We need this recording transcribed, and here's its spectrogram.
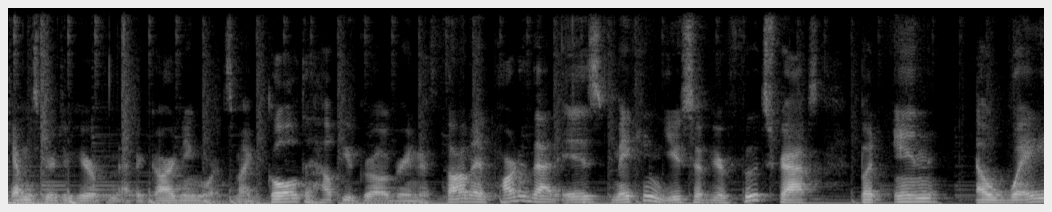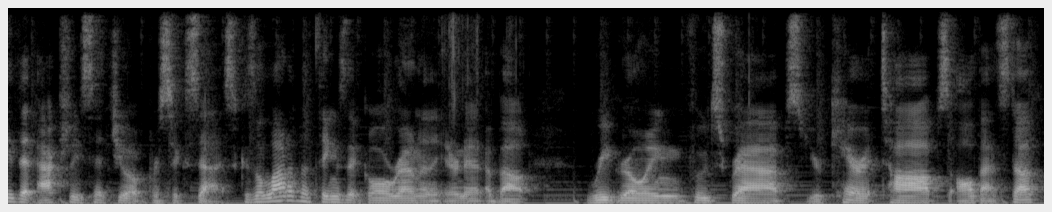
Kevin Espiritu here from Epic Gardening, where it's my goal to help you grow a greener thumb. And part of that is making use of your food scraps, but in a way that actually sets you up for success. Because a lot of the things that go around on the internet about regrowing food scraps, your carrot tops, all that stuff,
